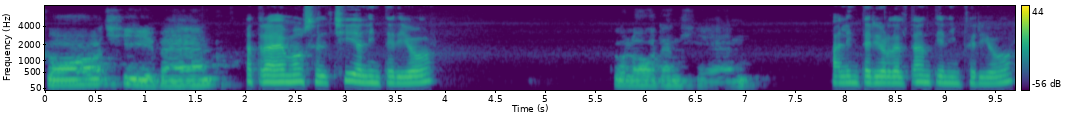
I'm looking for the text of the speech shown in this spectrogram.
Draw qi back atraemos el chi al interior, to lower dantian. al interior del tantien inferior.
